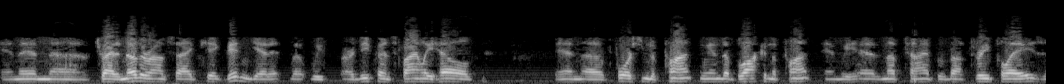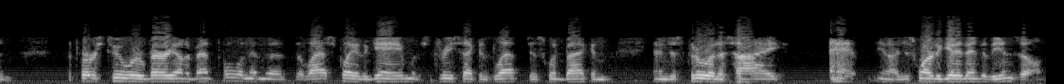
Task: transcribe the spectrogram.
and then uh, tried another onside kick, didn't get it, but we our defense finally held and uh, forced him to punt. We ended up blocking the punt, and we had enough time for about three plays. And the first two were very uneventful, and then the the last play of the game, with three seconds left, just went back and and just threw it as high. you know, I just wanted to get it into the end zone.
